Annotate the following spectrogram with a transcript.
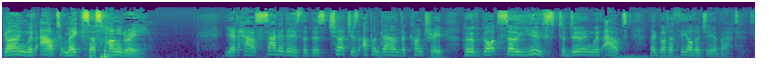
Going without makes us hungry. Yet how sad it is that there's churches up and down the country who have got so used to doing without, they've got a theology about it.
